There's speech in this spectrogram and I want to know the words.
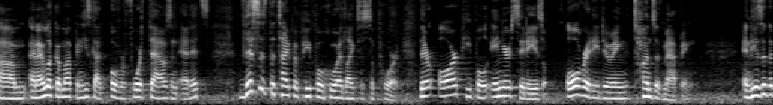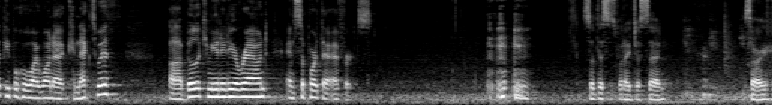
Um, and I look him up, and he's got over 4,000 edits. This is the type of people who I'd like to support. There are people in your cities already doing tons of mapping. And these are the people who I want to connect with, uh, build a community around, and support their efforts. so this is what I just said. Sorry.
